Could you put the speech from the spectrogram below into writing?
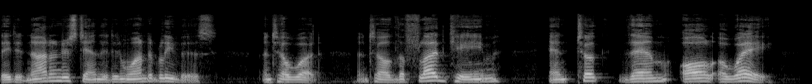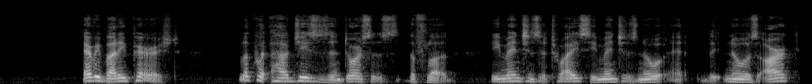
They did not understand, they didn't want to believe this until what? Until the flood came and took them all away. Everybody perished. Look what, how Jesus endorses the flood. He mentions it twice. He mentions Noah, Noah's ark.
